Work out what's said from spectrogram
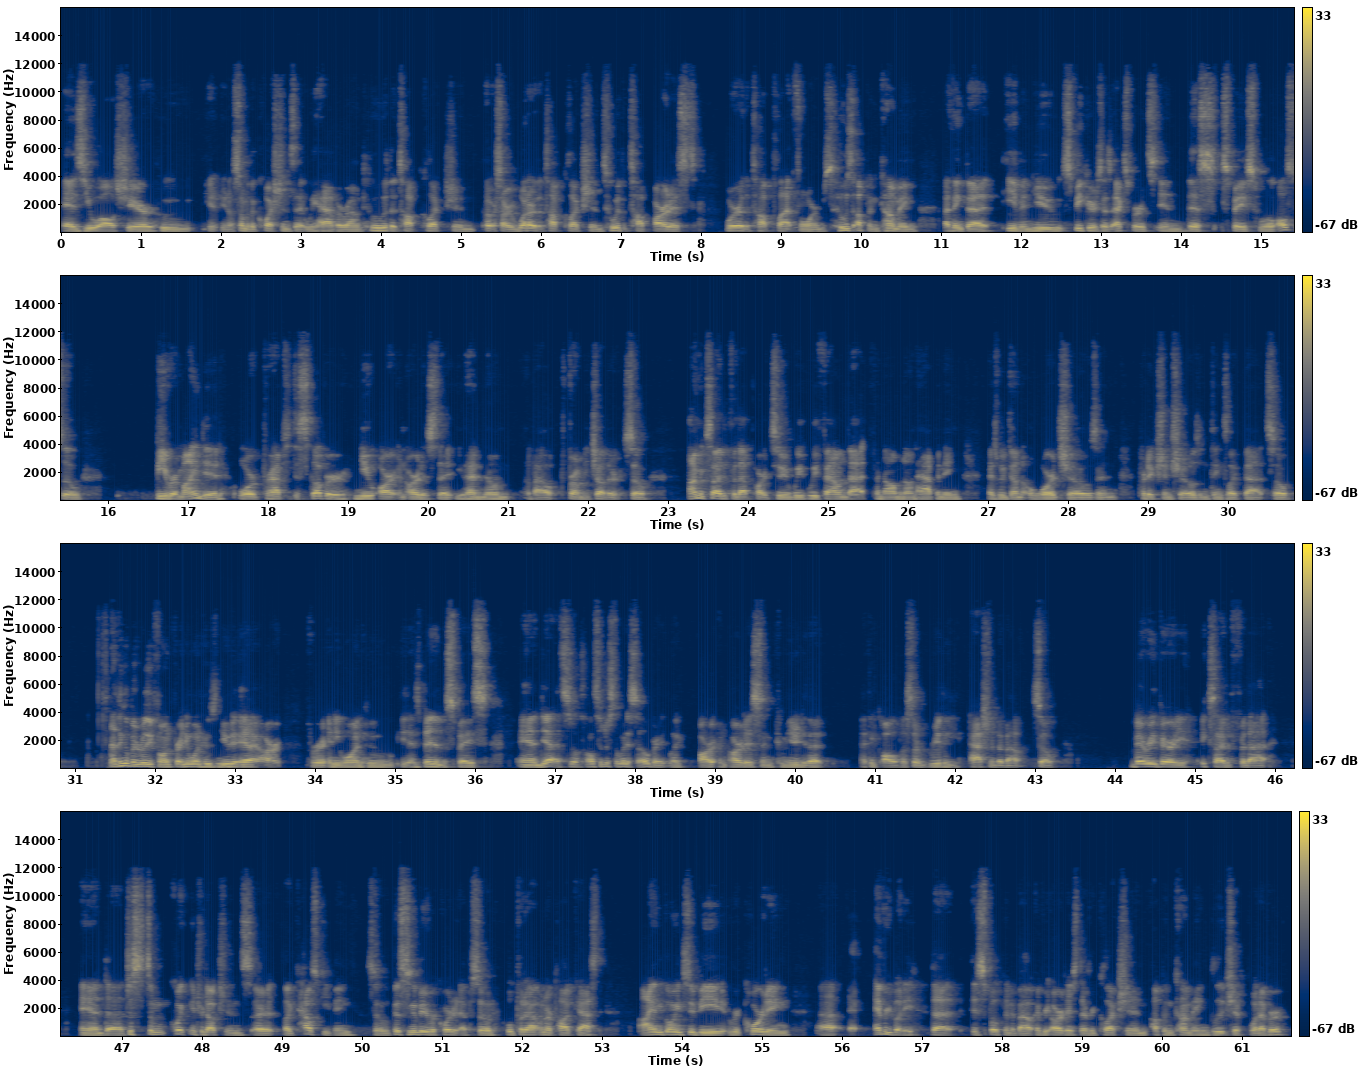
as you all share who you know some of the questions that we have around who are the top collection or sorry what are the top collections? Who are the top artists? Where are the top platforms? Who's up and coming? I think that even you speakers as experts in this space will also be reminded or perhaps discover new art and artists that you hadn't known about from each other. So I'm excited for that part too. We we found that phenomenon happening as we've done award shows and prediction shows and things like that. So I think it'll be really fun for anyone who's new to AI art, for anyone who has been in the space. And yeah, it's also just a way to celebrate like art and artists and community that I think all of us are really passionate about. So very, very excited for that. And uh, just some quick introductions, uh, like housekeeping. So this is going to be a recorded episode. We'll put it out on our podcast I am going to be recording uh, everybody that is spoken about, every artist, every collection, up and coming, blue chip, whatever.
